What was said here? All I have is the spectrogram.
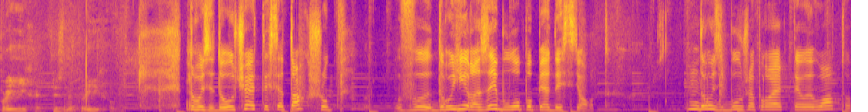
приїхати, ти ж не приїхав. Друзі, долучайтеся так, щоб в другі рази було по 50. Друзі, був вже проект елеватор,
